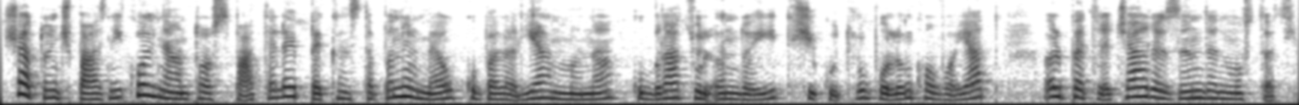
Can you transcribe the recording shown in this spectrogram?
Și atunci paznicul ne-a întors spatele, pe când stăpânul meu, cu pălăria în mână, cu brațul îndoit și cu trupul încovoiat, îl petrecea râzând în mustăți.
